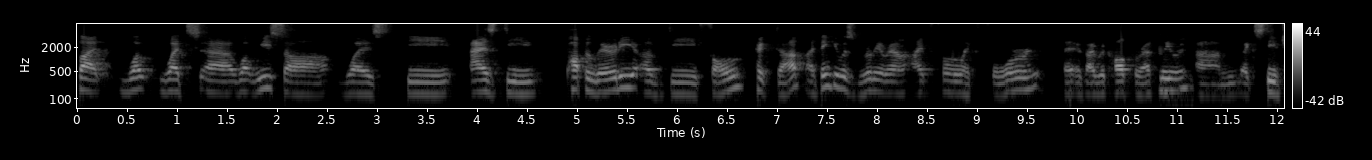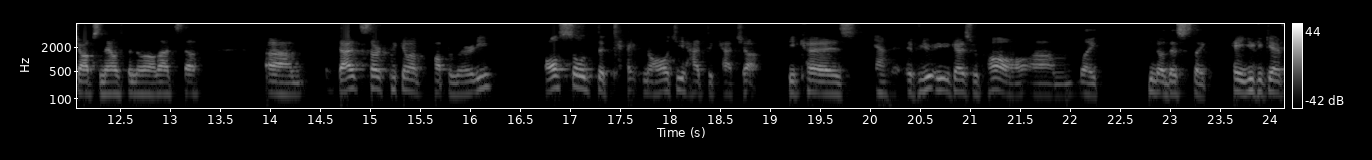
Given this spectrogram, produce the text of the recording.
But what what uh, what we saw was the as the popularity of the phone picked up. I think it was really around iPhone like four, if I recall correctly, mm-hmm. um, like Steve Jobs' announcement and all that stuff. Um, that started picking up popularity. Also, the technology had to catch up because yeah. if you, you, guys recall, um, like you know this like hey you could get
